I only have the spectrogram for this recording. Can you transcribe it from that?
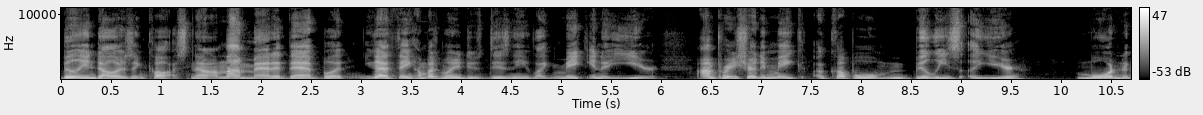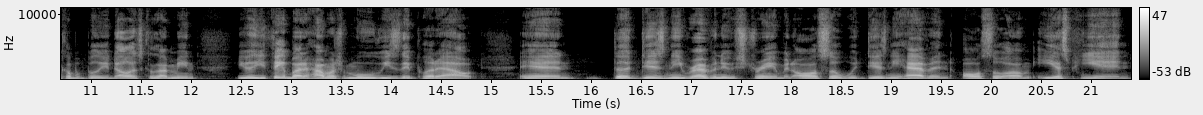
billion dollars in cost. Now, I'm not mad at that, but you got to think how much money does Disney like make in a year? I'm pretty sure they make a couple billies a year, more than a couple billion dollars cuz I mean, you you think about it how much movies they put out and the Disney revenue stream and also with Disney having also um ESPN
